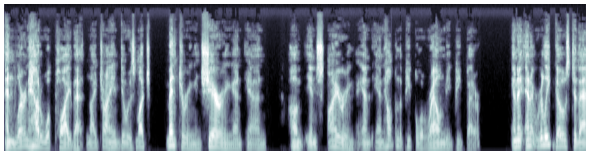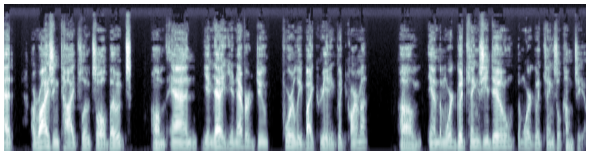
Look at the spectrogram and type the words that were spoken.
and learn how to apply that. And I try and do as much mentoring and sharing and, and um, inspiring and, and helping the people around me be better. And it, and it really goes to that a rising tide floats all boats. Um, and you, you never do poorly by creating good karma. Um, and the more good things you do, the more good things will come to you.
